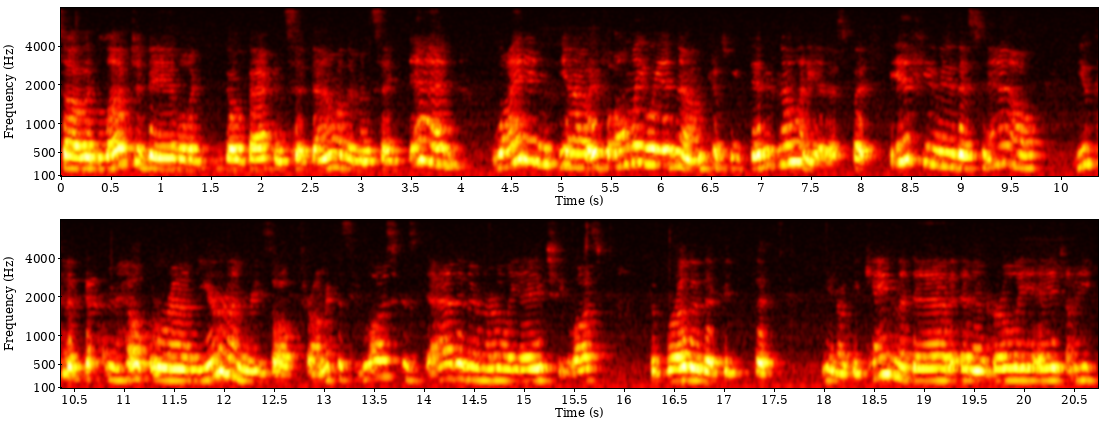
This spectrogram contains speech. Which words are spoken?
so I would love to be able to go back and sit down with him and say, Dad, why didn't, you know, if only we had known, because we didn't know any of this, but if you knew this now, you could have gotten help around your unresolved trauma because he lost his dad at an early age. He lost the brother that, be, that you know, became the dad at an early age. I mean,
